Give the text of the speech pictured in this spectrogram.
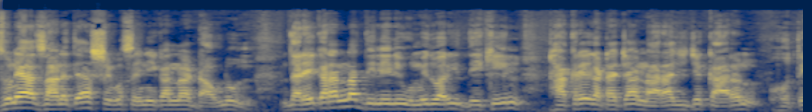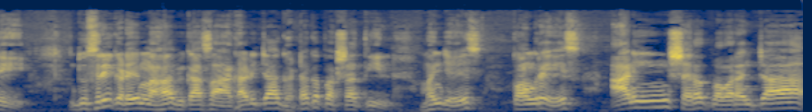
जुन्या जाणत्या शिवसैनिकांना डावलून दरेकरांना दिलेली उमेदवारी देखील ठाकरे गटाच्या नाराजीचे कारण होते. दुसरीकडे महाविकास आघाडीच्या घटक पक्षातील म्हणजेच काँग्रेस आणि शरद पवारांच्या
